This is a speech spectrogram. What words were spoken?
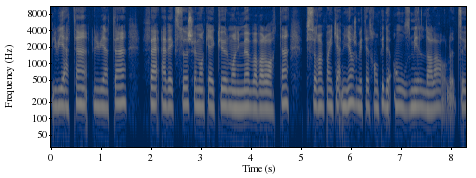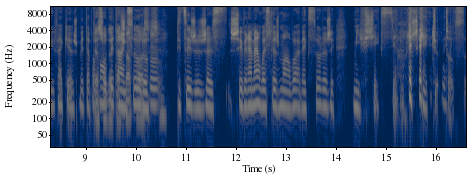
lui à temps, lui à temps. Fait avec ça, je fais mon calcul, mon immeuble va valoir tant. Puis sur 1,4 million, je m'étais trompée de 11 000 là, tu sais. Fait que je m'étais pas ta tant que ça. là. Puis, tu sais, je, je, je sais vraiment où est-ce que je m'en vais avec ça. Là. J'ai mes fichiers Excel. Je calcule tout ça.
